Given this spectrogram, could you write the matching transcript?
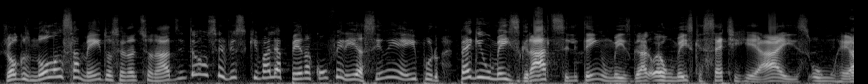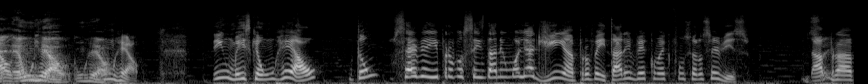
Jogos no lançamento sendo adicionados, então é um serviço que vale a pena conferir. Assinem aí por. Peguem um mês grátis, ele tem um mês grátis. É um mês que é 7 reais ou um real. É, é um real, um real. um real. Tem um mês que é um real. Então serve aí pra vocês darem uma olhadinha, aproveitarem e ver como é que funciona o serviço. Dá pra,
